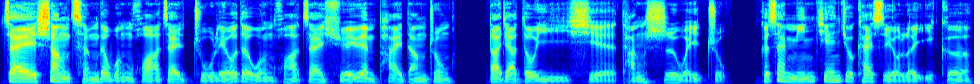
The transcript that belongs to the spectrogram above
在上层的文化，在主流的文化，在学院派当中，大家都以写唐诗为主。可是，在民间就开始有了一个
